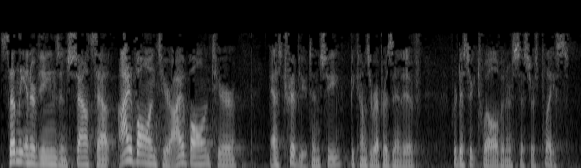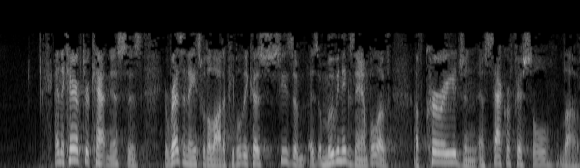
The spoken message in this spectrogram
suddenly intervenes and shouts out, I volunteer, I volunteer as tribute. And she becomes a representative for District 12 in her sister's place. And the character Katniss is, resonates with a lot of people because she's a, a moving example of, of courage and of sacrificial love.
